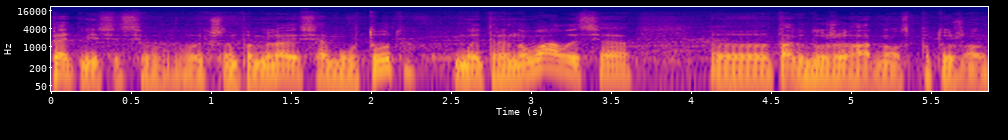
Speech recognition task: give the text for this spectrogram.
П'ять місяців, якщо не помиляюся, я був тут. Ми тренувалися. е, Так дуже гарно, потужно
